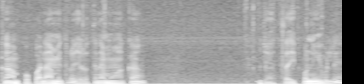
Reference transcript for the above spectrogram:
campo parámetro ya lo tenemos acá. Ya está disponible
